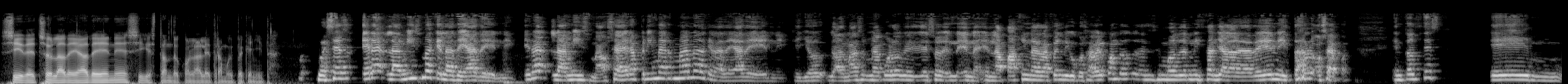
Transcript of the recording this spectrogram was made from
Sí, de hecho la de ADN sigue estando con la letra muy pequeñita. Pues era la misma que la de ADN, era la misma, o sea, era prima hermana que la de ADN, que yo además me acuerdo que eso en, la página de la FEN digo, pues a ver cuándo se modernizan ya la de ADN y tal, o sea, entonces... Em,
